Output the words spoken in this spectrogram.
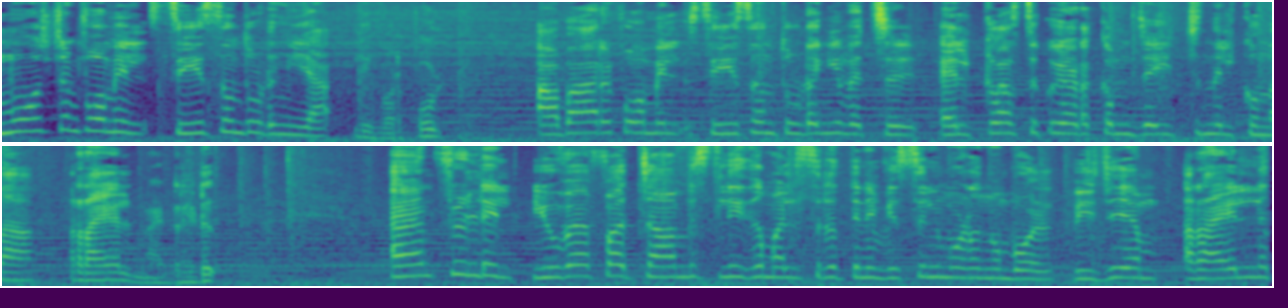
മോശം ഫോമിൽ സീസൺ തുടങ്ങിയ ലിവർപൂൾ. അപാര ഫോമിൽ സീസൺ തുടങ്ങി വെച്ച് എൽ ക്ലാസിക്കോയടക്കം ജയിച്ചു നിൽക്കുന്ന റയൽ മാഡ്രിഡ്. ആൻഫീൽഡിൽ യുവേഫ ചാമ്പ്യൻസ് ലീഗ് മത്സരത്തിന് വിസിൽ മുഴങ്ങുമ്പോൾ വിജയം റയലിന്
